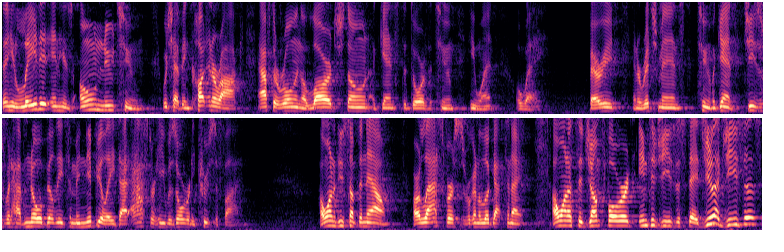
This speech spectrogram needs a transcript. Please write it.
Then he laid it in his own new tomb, which had been cut in a rock. After rolling a large stone against the door of the tomb, he went away. Buried in a rich man's tomb. Again, Jesus would have no ability to manipulate that after he was already crucified. I want to do something now our last verses we're going to look at tonight. I want us to jump forward into Jesus' day. Did you know that Jesus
